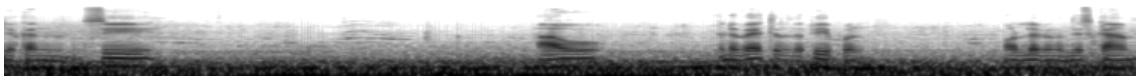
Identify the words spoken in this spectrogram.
you can see how innovative the people are living in this camp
